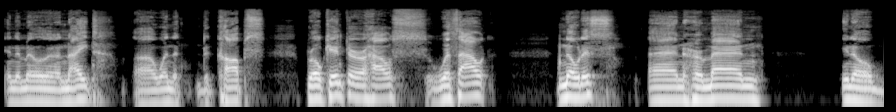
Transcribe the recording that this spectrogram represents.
in the middle of the night uh, when the, the cops broke into her house without notice. And her man, you know,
